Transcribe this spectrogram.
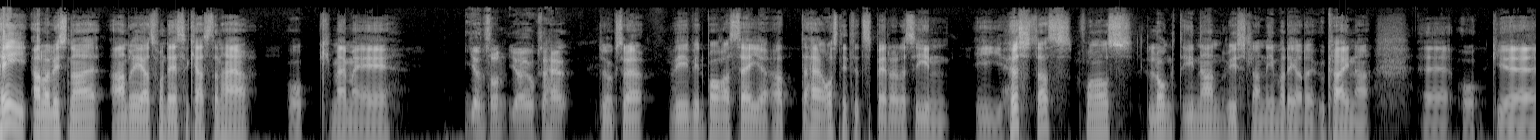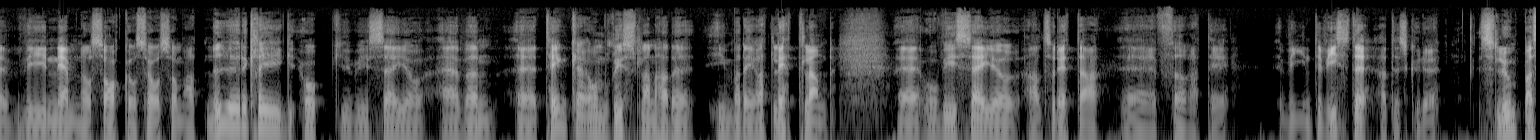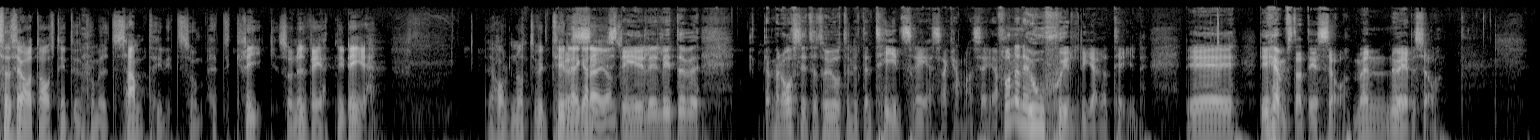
Hej alla lyssnare! Andreas från DC-kasten här. Och med mig är Jönsson, jag är också här. du också där. Vi vill bara säga att det här avsnittet spelades in i höstas från oss, långt innan Ryssland invaderade Ukraina. Eh, och eh, vi nämner saker så som att nu är det krig och vi säger även eh, tänk er om Ryssland hade invaderat Lettland. Eh, och vi säger alltså detta eh, för att det, vi inte visste att det skulle slumpa sig så att avsnittet kom ut samtidigt som ett krig. Så nu vet ni det. Har du något du vill tillägga där Jönsson? det är li- lite... Ja men avsnittet har gjort en liten tidsresa kan man säga. Från en oskyldigare tid. Det är, det är hemskt att det är så, men nu är det så.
